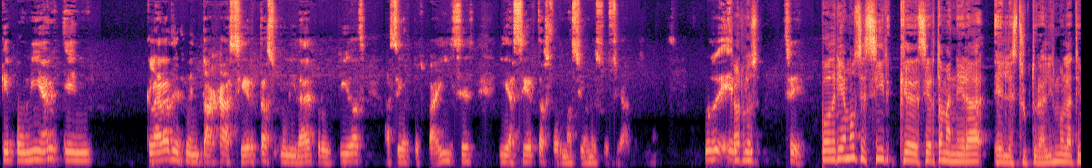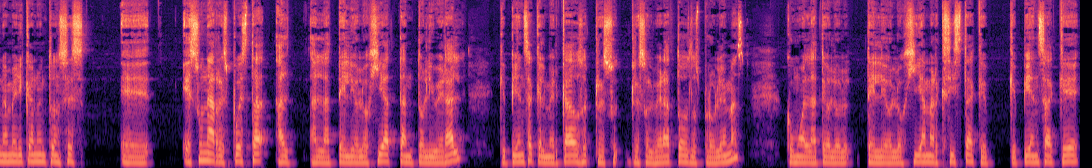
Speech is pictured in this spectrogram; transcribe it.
que ponían en clara desventaja a ciertas unidades productivas, a ciertos países y a ciertas formaciones sociales. Carlos, sí. podríamos decir que de cierta manera el estructuralismo latinoamericano entonces eh, es una respuesta a la teleología tanto liberal que piensa que el mercado resolverá todos los problemas, como a la teleología marxista que, piensa que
